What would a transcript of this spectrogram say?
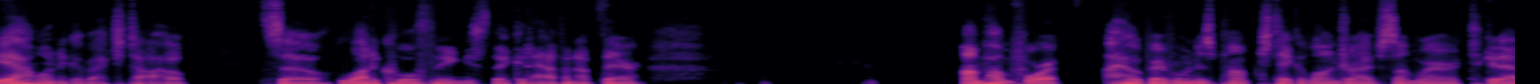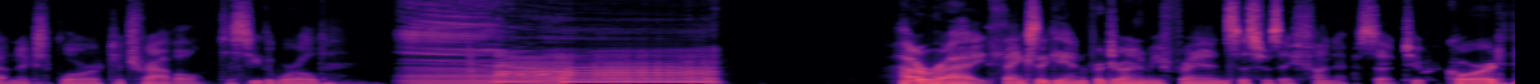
Yeah, I want to go back to Tahoe. So, a lot of cool things that could happen up there. I'm pumped for it. I hope everyone is pumped to take a long drive somewhere, to get out and explore, to travel, to see the world. All right. Thanks again for joining me, friends. This was a fun episode to record.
